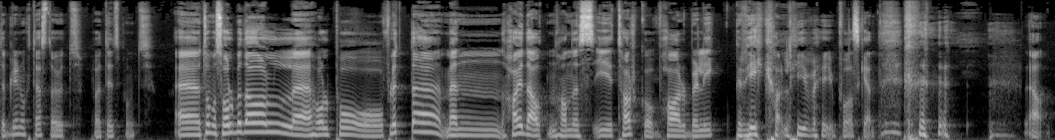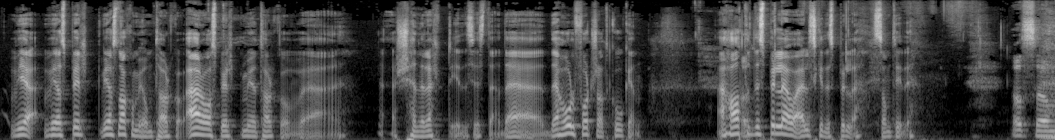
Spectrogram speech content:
det blir nok testa ut på et tidspunkt. Eh, Thomas Holmedal eh, holder på å flytte, men hideouten hans i Tarkov har berika livet i påsken. ja, vi, har- vi har, spilt- vi har snakka mye om Tarkov. Jeg har også spilt mye Tarkov eh, generelt i det siste. Det, det holder fortsatt koken. Jeg hater det spillet, og jeg elsker det spillet samtidig. Og som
